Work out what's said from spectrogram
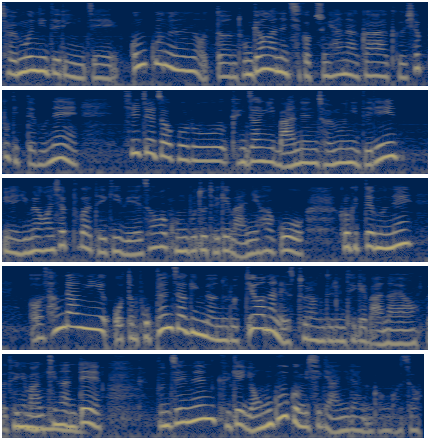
젊은이들이 이제 꿈꾸는 어떤 동경하는 직업 중에 하나가 그 셰프기 때문에 실질적으로 굉장히 많은 젊은이들이 예, 유명한 셰프가 되기 위해서 공부도 되게 많이 하고 그렇기 때문에 어, 상당히 어떤 보편적인 면으로 뛰어난 레스토랑들은 되게 많아요. 되게 음. 많긴 한데 문제는 그게 영국 음식이 아니라는 건 거죠.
